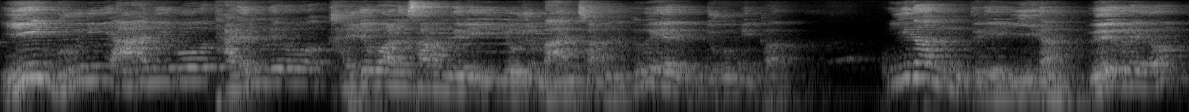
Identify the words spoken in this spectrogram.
이 문이 아니고 다른 데로 가려고 하는 사람들이 요즘 많잖아요. 그게 누굽니까? 이단들이에요. 이단. 왜 그래요?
